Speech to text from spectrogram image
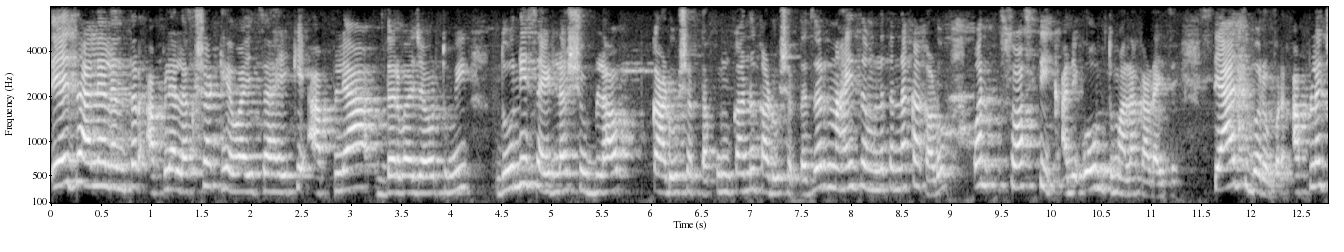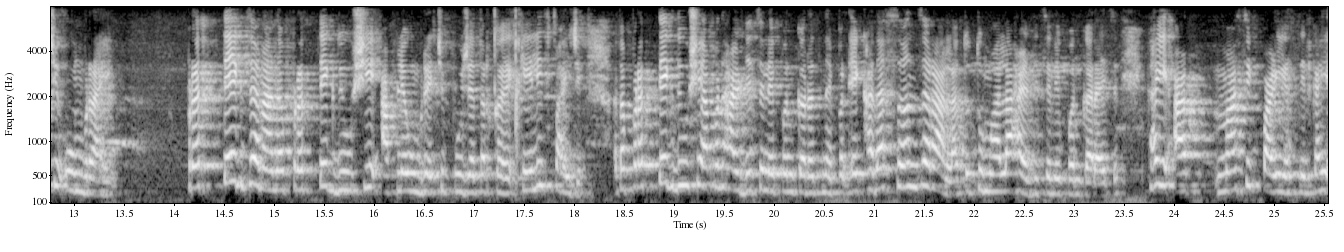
ते झाल्यानंतर आपल्या लक्षात ठेवायचं आहे की आपल्या दरवाजावर तुम्ही दोन्ही साईडला शुभ लाभ काढू शकता कुंकानं काढू शकता. जर नाही जमलं तर नका काढू पण स्वस्तिक आणि ओम तुम्हाला काढायचं आहे त्याचबरोबर आपला जी उंबर आहे प्रत्येक जणानं प्रत्येक दिवशी आपल्या उंबऱ्याची पूजा तर क केलीच पाहिजे. आता प्रत्येक दिवशी आपण हळदीचं लेपन करत नाही पण एखादा सण जर आला तर तुम्हाला हळदीचं लेपन करायचं आहे. काही आ मासिक पाळी असेल काही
